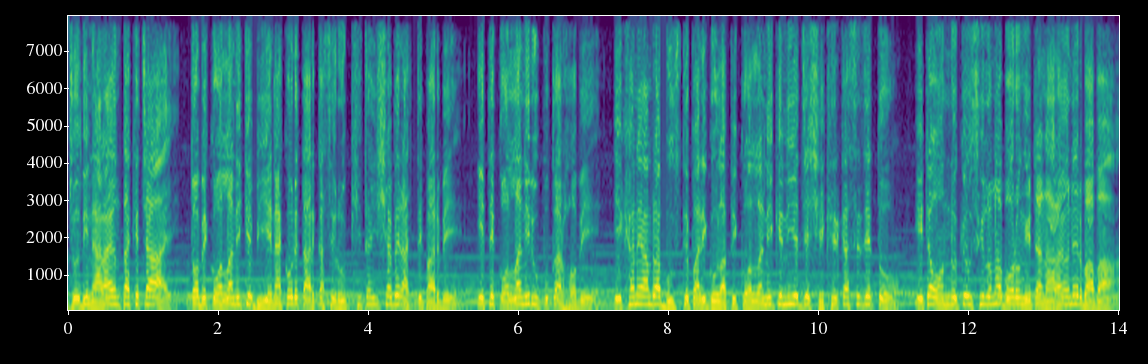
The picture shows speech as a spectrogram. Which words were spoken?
যদি নারায়ণ তাকে চায়, তবে কল্যাণীকে বিয়ে না করে তার কাছে রক্ষিতা হিসাবে রাখতে পারবে। এতে কল্যাণীর উপকার হবে। এখানে আমরা বুঝতে পারি গোলাপি কল্যাণীকে নিয়ে যে শেখের কাছে যেত, এটা অন্য কেউ ছিল না, বরং এটা নারায়ণের বাবা।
